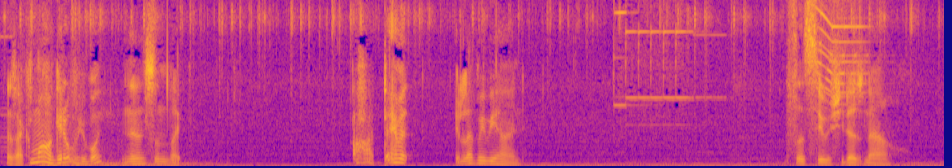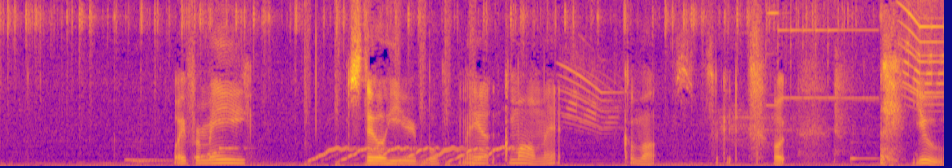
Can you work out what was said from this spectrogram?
I was like, come on, get over here, boy. And then someone's like, oh, damn it. You left me behind. So let's see what she does now. Wait for me. Still here, boy. Man, come on, man. Come on. You.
